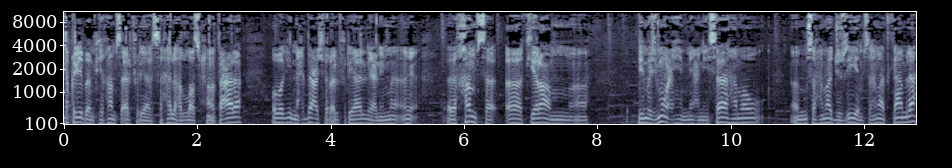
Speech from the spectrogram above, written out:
تقريبا في 5 ألف ريال سهلها الله سبحانه وتعالى وباقي لنا 11 ألف ريال. يعني ما آه، خمسة آه، كرام آه، بمجموعهم يعني ساهموا مساهمات جزئية مساهمات كاملة.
